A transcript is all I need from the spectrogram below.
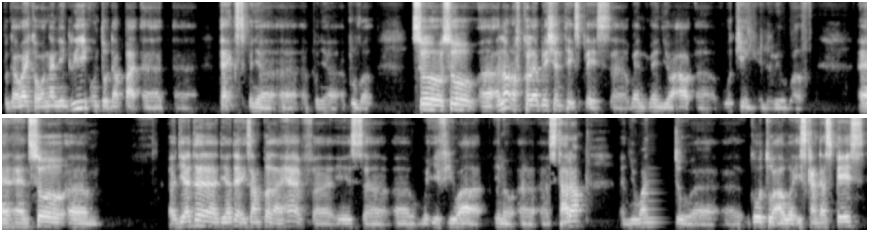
pegawai kewangan negeri untuk dapat uh, uh, tax punya uh, punya approval. So, so uh, a lot of collaboration takes place uh, when when you're out uh, working in the real world, and, and so um, uh, the other the other example I have uh, is uh, if you are you know a, a, startup and you want to go to our Iskandar space,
